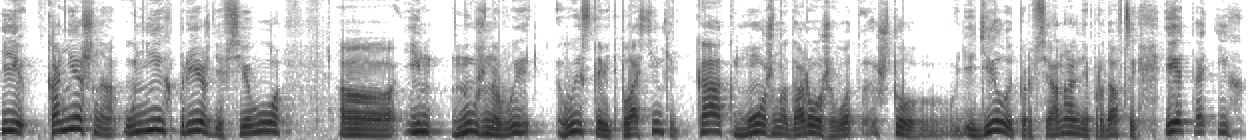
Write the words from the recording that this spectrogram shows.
И, конечно, у них прежде всего э, им нужно вы, выставить пластинки как можно дороже. Вот что и делают профессиональные продавцы. Это их,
